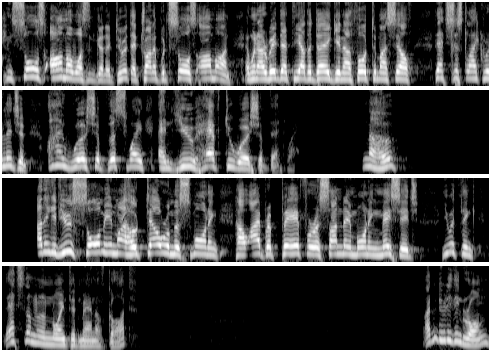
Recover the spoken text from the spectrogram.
I mean, Saul's armor wasn't going to do it. They tried to put Saul's armor on. And when I read that the other day again, I thought to myself, that's just like religion. I worship this way, and you have to worship that way. No. I think if you saw me in my hotel room this morning, how I prepare for a Sunday morning message, you would think, that's not an anointed man of God. I didn't do anything wrong.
